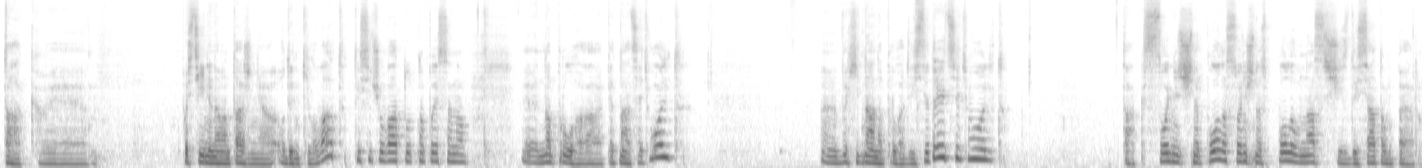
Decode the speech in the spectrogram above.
Так, е, постійне навантаження 1 кВт, 1000 Вт тут написано. Е, Напруга 15 вольт. Е, Вихідна напруга 230 вольт. Так, сонячне поле. Сонячне поле у нас 60 ампер.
